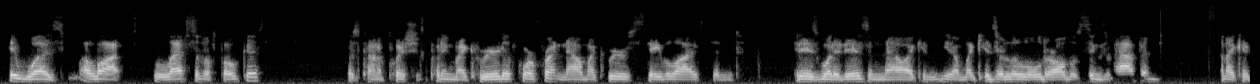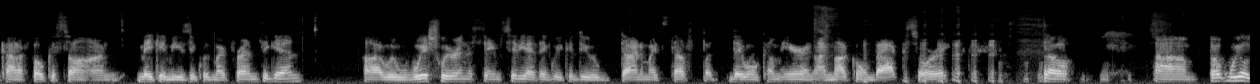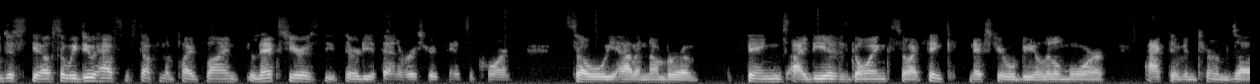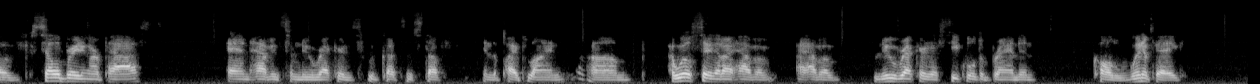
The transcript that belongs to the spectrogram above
it was a lot less of a focus. I was kind of push putting my career to the forefront. Now my career is stabilized and it is what it is. And now I can, you know, my kids are a little older. All those things have happened, and I can kind of focus on making music with my friends again. Uh, we wish we were in the same city. I think we could do dynamite stuff, but they won't come here, and I'm not going back. Sorry. so, um, but we'll just, you know, so we do have some stuff in the pipeline. Next year is the 30th anniversary of Pants of Corn, so we have a number of things, ideas going. So I think next year will be a little more active in terms of celebrating our past and having some new records. We've got some stuff in the pipeline. Um, I will say that I have a I have a new record, a sequel to Brandon, called Winnipeg,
